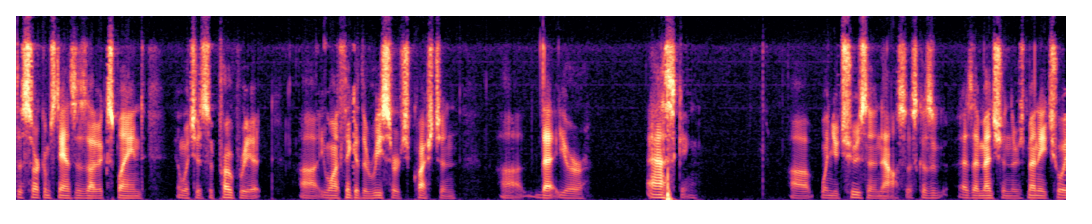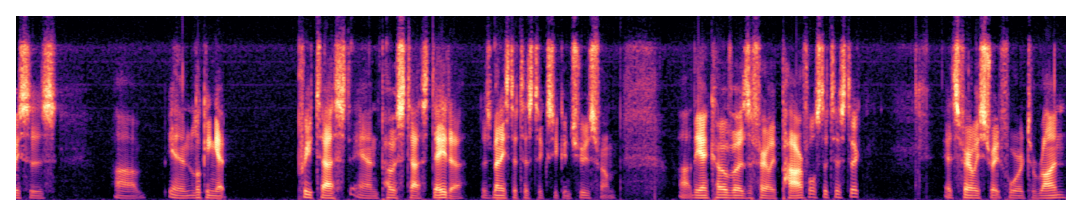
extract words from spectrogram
the circumstances I've explained in which it's appropriate. Uh, you want to think of the research question uh, that you're asking uh, when you choose an analysis because as I mentioned there's many choices uh, in looking at pre-test and post-test data, there's many statistics you can choose from. Uh, the ANCOVA is a fairly powerful statistic. It's fairly straightforward to run,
